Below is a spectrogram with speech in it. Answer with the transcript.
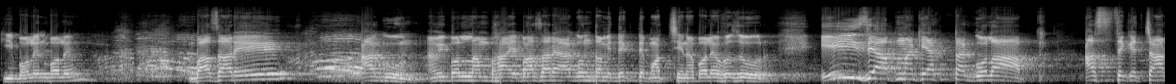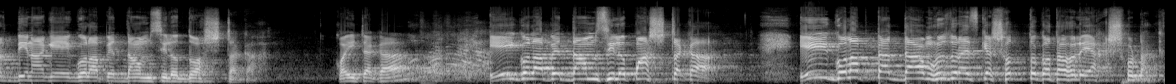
কি বলেন বলেন। বাজারে আগুন। আমি বললাম, ভাই, বাজারে আগুন তো আমি দেখতে পাচ্ছি না। বলে, হুজুর, এই যে আপনাকে একটা গোলাপ, আজ থেকে চার দিন আগে গোলাপের দাম ছিল দশ টাকা। কয় টাকা? এই গোলাপের দাম ছিল পাঁচ টাকা। এই গোলাপটার দাম, হুজুর, আজকে সত্য কথা হলো একশো টাকা।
